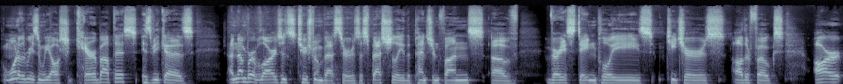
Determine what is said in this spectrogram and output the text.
one of the reasons we all should care about this is because a number of large institutional investors, especially the pension funds of various state employees, teachers, other folks, are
